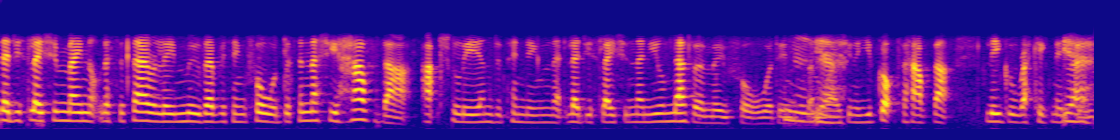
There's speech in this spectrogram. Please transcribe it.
legislation may not necessarily move everything forward, but unless you have that actually underpinning that legislation, then you'll never move forward in mm, some yeah. ways. You know, you've got to have that legal recognition yeah.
